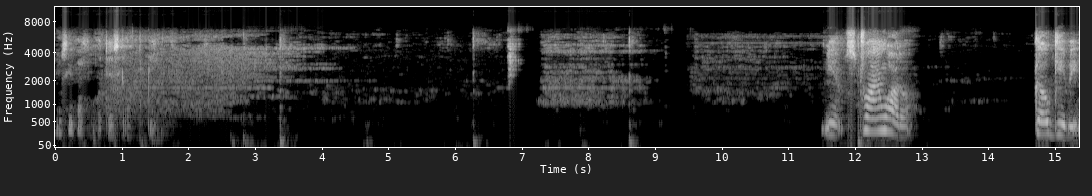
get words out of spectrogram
Let me see if I can put this here. Yeah, drawing water. Go Gibby.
